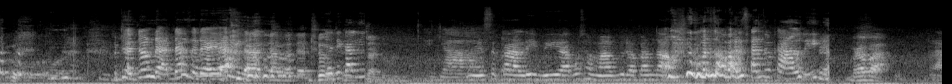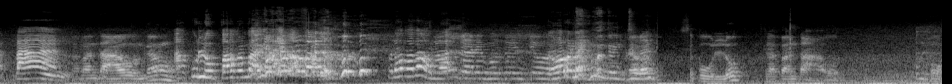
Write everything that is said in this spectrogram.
udah dong enggak ada sudah ya Nggak ada, nggak ada. Jadi kali-. Iya. Ini sekali bi aku sama Abi 8 tahun teman safari satu kali Berapa? 8 8 tahun. Kamu? Aku lupa Mbak. Berapa Berapa tahun, Mbak? 2007 Oh, 2007. Berapa? 10, 8 tahun. Oh.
